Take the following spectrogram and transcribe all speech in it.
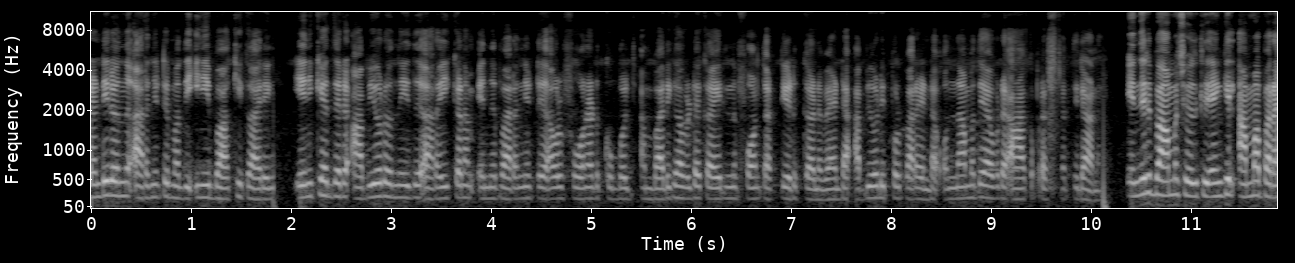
രണ്ടിലൊന്ന് അറിഞ്ഞിട്ട് മതി ഇനി ബാക്കി കാര്യങ്ങൾ. എനിക്ക് എന്തായാലും അബിയോടൊന്ന് ഇത് അറിയിക്കണം എന്ന് പറഞ്ഞിട്ട് അവൾ ഫോൺ എടുക്കുമ്പോൾ അംബാലിക അവളുടെ കയ്യിൽ നിന്ന് ഫോൺ തട്ടിയെടുക്കുകയാണ്. വേണ്ട അബിയോട് ഇപ്പോൾ പറയേണ്ട ഒന്നാമതേ അവിടെ ആകെ പ്രശ്നത്തിലാണ്. എന്നിട്ട് ബാമ ചോദിക്കുന്നത് എങ്കിൽ അമ്മ പറ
